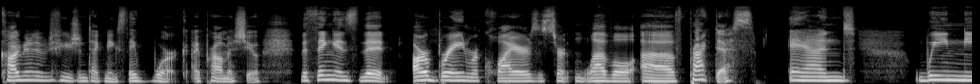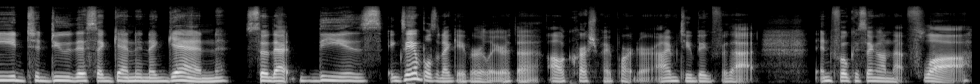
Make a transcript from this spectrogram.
cognitive defusion techniques, they work. I promise you. The thing is that our brain requires a certain level of practice, and we need to do this again and again so that these examples that I gave earlier, the I'll crush my partner, I'm too big for that, and focusing on that flaw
